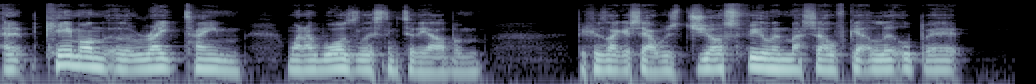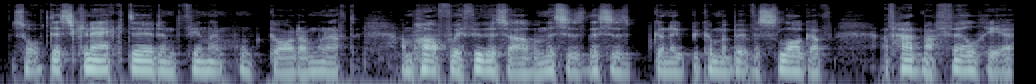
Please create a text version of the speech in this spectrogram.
and it came on at the right time when I was listening to the album because, like I say, I was just feeling myself get a little bit sort of disconnected and feeling like, oh god, I'm gonna have to. I'm halfway through this album. This is this is gonna become a bit of a slog. I've I've had my fill here,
